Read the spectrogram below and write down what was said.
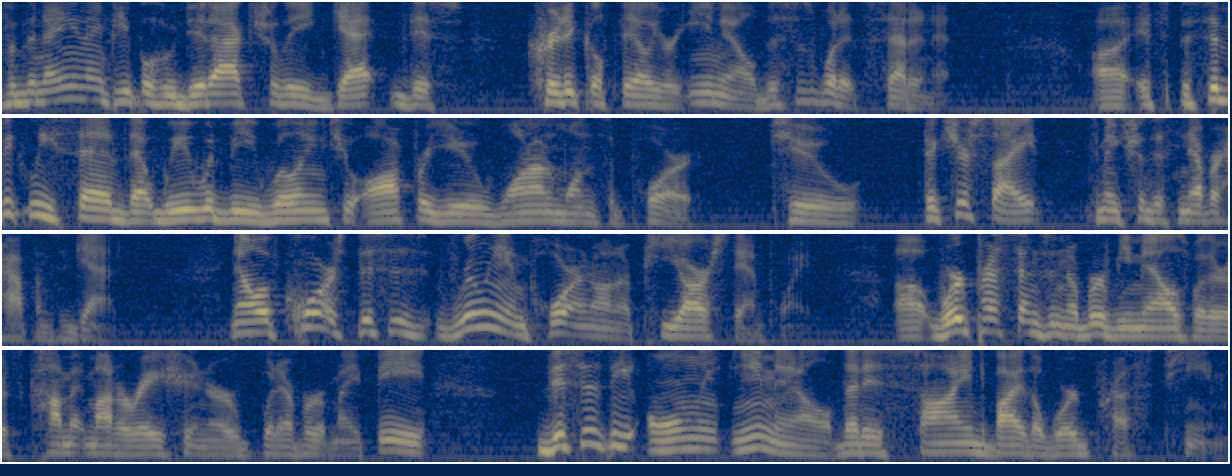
for the 99 people who did actually get this critical failure email, this is what it said in it. Uh, it specifically said that we would be willing to offer you one-on-one -on -one support to fix your site to make sure this never happens again. Now, of course, this is really important on a PR standpoint. Uh, WordPress sends a number of emails, whether it's comment moderation or whatever it might be. This is the only email that is signed by the WordPress team.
